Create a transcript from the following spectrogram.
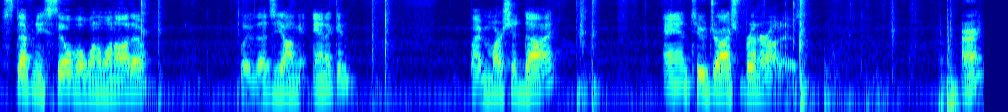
Stephanie Silva, 101 auto. I believe that's Young Anakin by Marcia Dye. And two Josh Brenner autos. All right.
